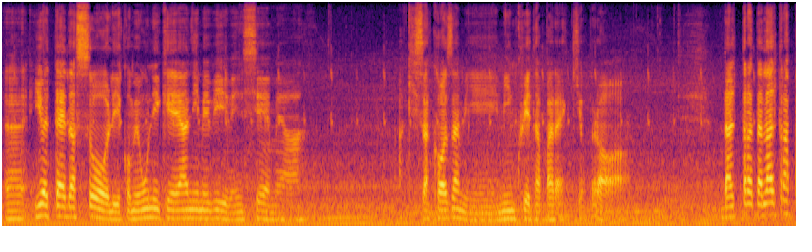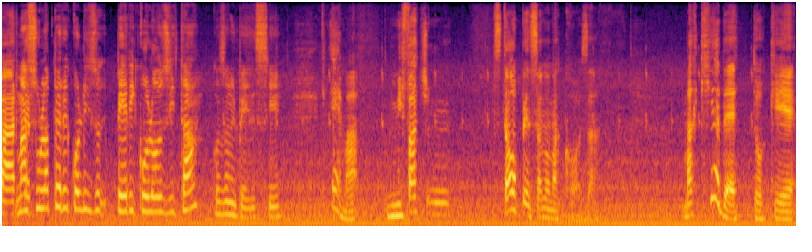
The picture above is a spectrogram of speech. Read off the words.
eh, io e te da soli, come uniche anime vive insieme a chissà cosa, mi, mi inquieta parecchio, però dall'altra parte... Ma sulla pericolis- pericolosità cosa ne pensi? Eh, ma mi faccio... m- Stavo pensando una cosa, ma chi ha detto che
